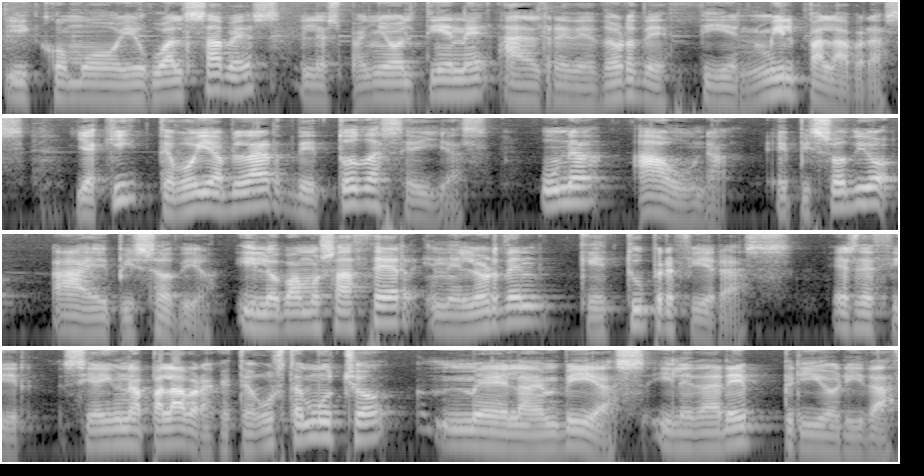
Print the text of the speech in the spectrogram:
Y como igual sabes, el español tiene alrededor de 100.000 palabras. Y aquí te voy a hablar de todas ellas, una a una, episodio a episodio. Y lo vamos a hacer en el orden que tú prefieras. Es decir, si hay una palabra que te guste mucho, me la envías y le daré prioridad.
